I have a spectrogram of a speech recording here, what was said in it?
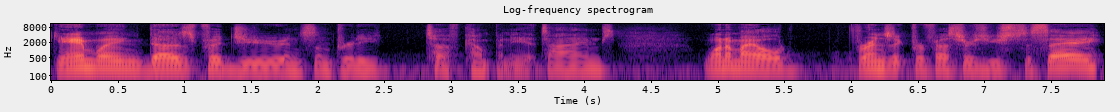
gambling does put you in some pretty tough company at times. One of my old forensic professors used to say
